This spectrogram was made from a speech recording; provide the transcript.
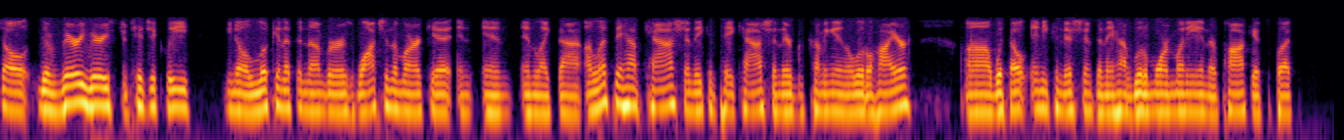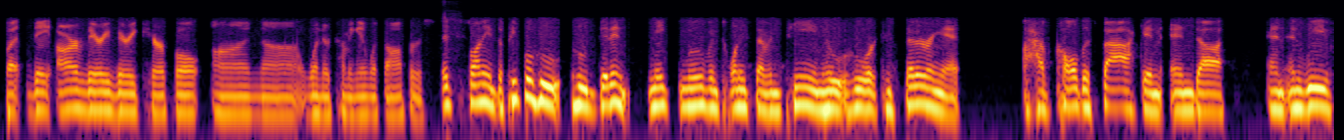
So they're very, very strategically you know, looking at the numbers, watching the market, and and and like that. Unless they have cash and they can pay cash and they're coming in a little higher, uh, without any conditions, and they have a little more money in their pockets, but but they are very very careful on uh, when they're coming in with offers. It's funny the people who who didn't make the move in 2017, who who were considering it, have called us back and and uh, and and we've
